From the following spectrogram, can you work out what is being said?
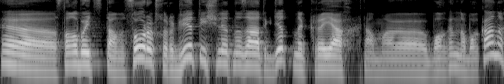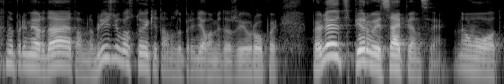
Э, стало быть, там 40-42 тысячи лет назад, где-то на краях, там, э, на Балканах, например, да, там на Ближнем Востоке, там за пределами даже Европы, появляются первые сапиенсы. Вот.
